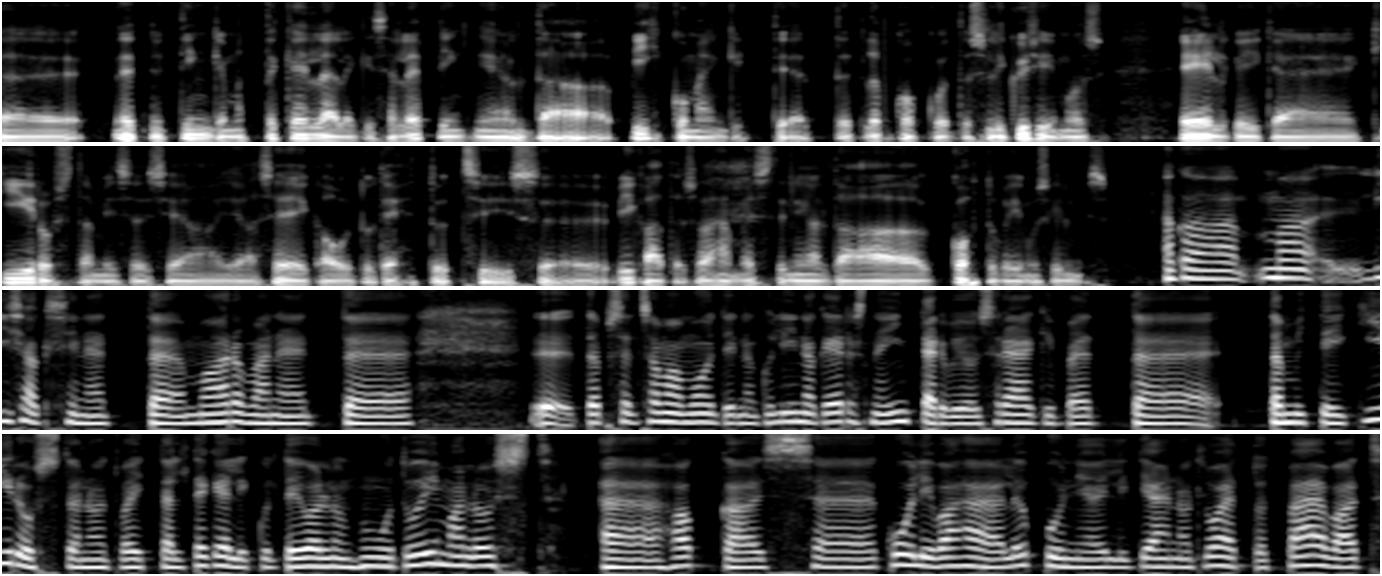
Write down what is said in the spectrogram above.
et nüüd tingimata kellelegi see leping nii-öelda pihku mängiti, et, et lõppkokkuvõttes oli küsimus eelkõige kiirustamises ja, ja seekaudu tehtud siis vigades vähemasti nii-öelda kohtuvõimu silmis. Aga ma lisaksin, et äh, ma arvan, et äh, täpselt samamoodi nagu Liina Kersna intervjuus räägib, et äh, ta mitte ei kiirustanud, vaid tal tegelikult ei olnud muud võimalust. Äh,, hakkas äh, koolivaheaja lõpuni olid jäänud loetud päevad,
